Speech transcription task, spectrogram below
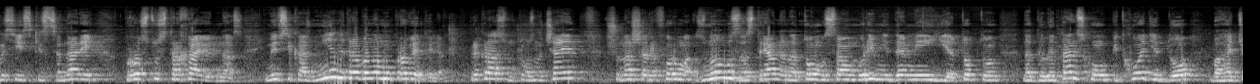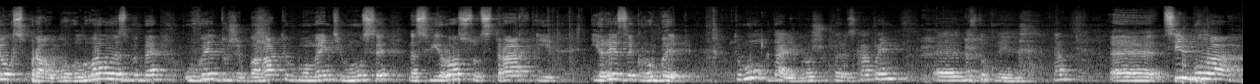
російські сценарії просто страхають нас. І ми всі кажемо, ні, не треба нам управителя. Прекрасно, то означає, що наша реформа знову застряне на тому самому рівні, де ми і є, тобто на дилетантському підході до багатьох справ. Бо голова ОСББ уви дуже багато моментів мусить на свій розсуд, страх і, і ризик робити. Тому далі, прошу перескакуємо. Е, наступний. Е, ціль була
